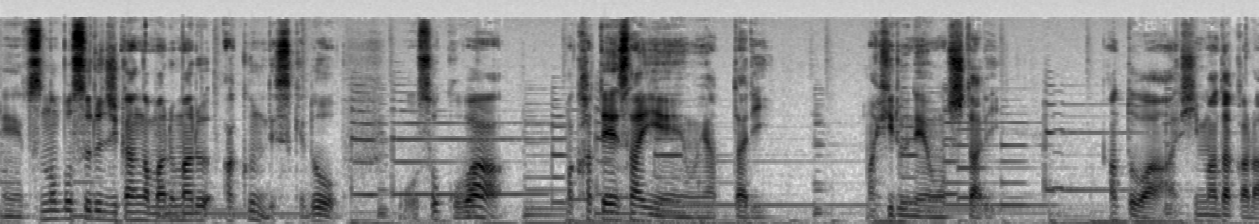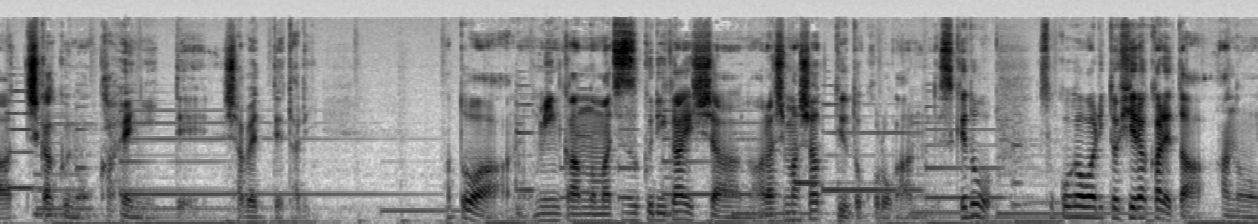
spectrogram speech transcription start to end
えースノボする時間が丸々空くんですけどそこは、まあ家庭菜園をやったり、まあ、昼寝をしたりあとは暇だから近くのカフェに行って喋ってたりあとはあの民間のまちづくり会社の嵐間社っていうところがあるんですけどそこが割と開かれた、あの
